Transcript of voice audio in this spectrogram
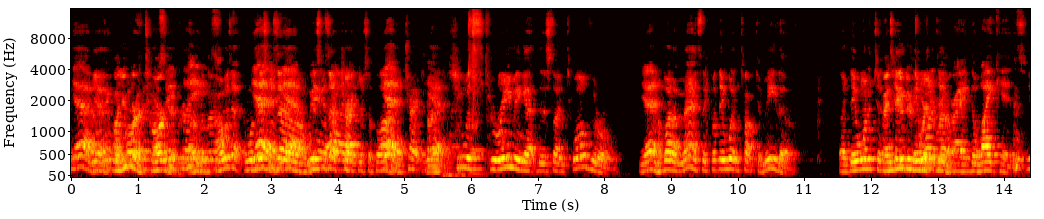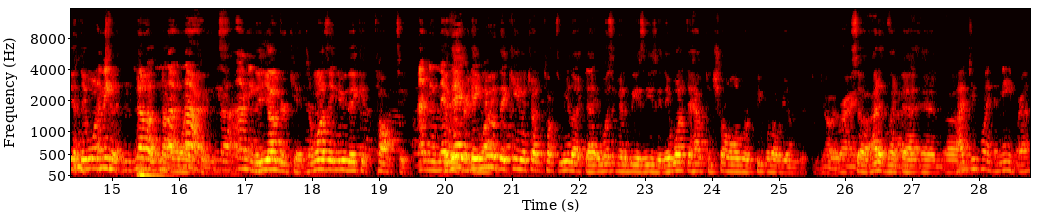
Yeah. Yeah. we Oh, you were both at Target, same remember that? I was at. Well, Yeah, this was at. yeah, um, we, this was at uh, Tractor Supply. Yeah, tra- yeah, She was screaming at this like twelve year old yeah. about a mask, like, but they wouldn't talk to me though. Like they wanted to And take. didn't They wanted to. mask. Right, the white kids. Yeah, they wanted. I mean, to. no, not no, white no, kids. no. I mean the younger kids, the ones they knew they could talk to. I mean, they They, were they, pretty knew white. if they came and tried to talk to me like that, it wasn't going to be as easy. They wanted to have control over people that were younger. Got it. Right. So I didn't like that, and um, Why'd you point to me, bro?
